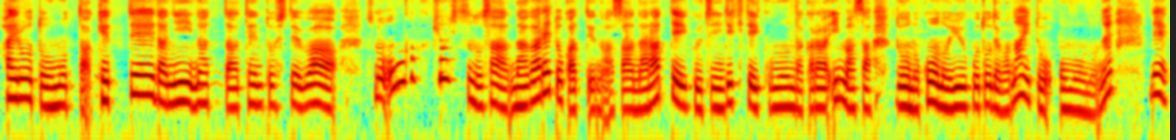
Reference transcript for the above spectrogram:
入ろうと思った決定打になった点としてはその音楽教室のさ流れとかっていうのはさ習っていくうちにできていくもんだから今さどうのこうの言うことではないと思うのね。で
